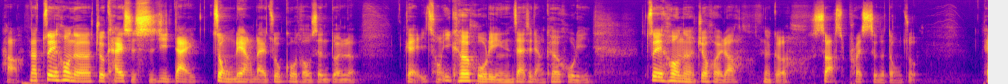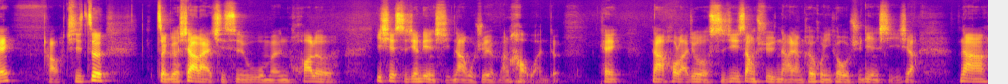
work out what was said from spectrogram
好，那最后呢就开始实际带重量来做过头深蹲了。给从一颗壶铃，再是两颗壶铃，最后呢就回到那个 Sas Press 这个动作。OK，好，其实这整个下来，其实我们花了一些时间练习，那我觉得也蛮好玩的。OK，那后来就实际上去拿两颗壶铃，一颗壶去练习一下。那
